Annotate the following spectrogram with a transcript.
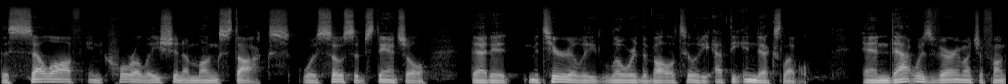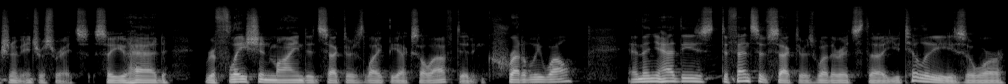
the sell-off in correlation among stocks was so substantial that it materially lowered the volatility at the index level. And that was very much a function of interest rates. So you had reflation minded sectors like the XLF did incredibly well. And then you had these defensive sectors, whether it's the utilities or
